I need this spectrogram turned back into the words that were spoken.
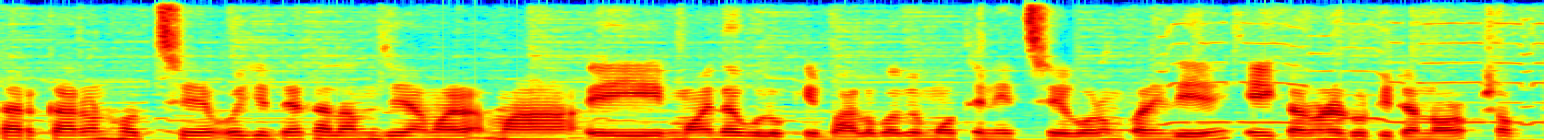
তার কারণ হচ্ছে, ওই যে দেখালাম যে আমার মা এই ময়দাগুলোকে ভালোভাবে মথে নিচ্ছে গরম পানি দিয়ে। এই কারণে রুটিটা শক্ত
